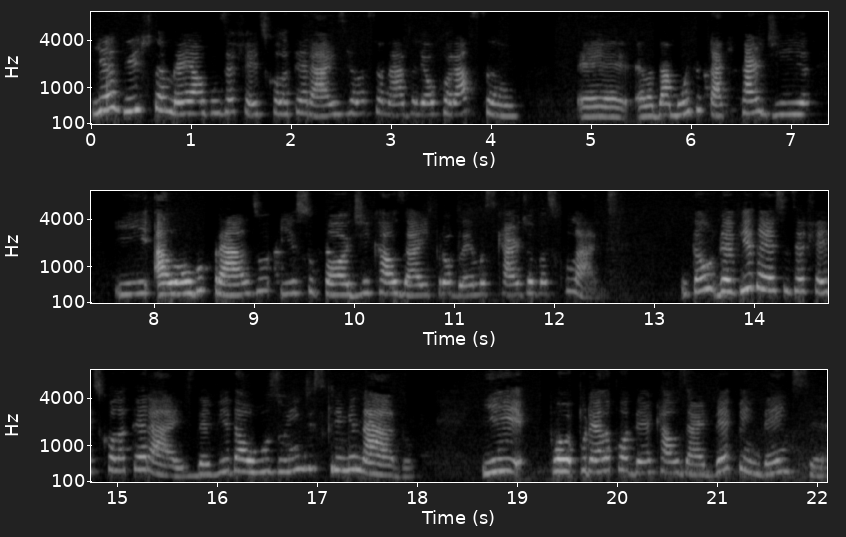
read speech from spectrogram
E existe também alguns efeitos colaterais relacionados ali ao coração. É, ela dá muito taquicardia e, a longo prazo, isso pode causar aí, problemas cardiovasculares. Então, devido a esses efeitos colaterais, devido ao uso indiscriminado e por, por, ela poder causar dependência,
